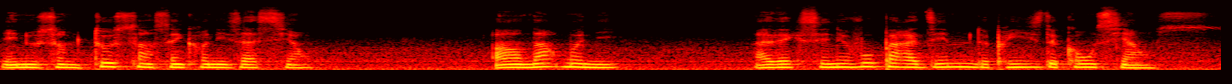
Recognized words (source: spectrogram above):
et nous sommes tous en synchronisation, en harmonie avec ces nouveaux paradigmes de prise de conscience.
